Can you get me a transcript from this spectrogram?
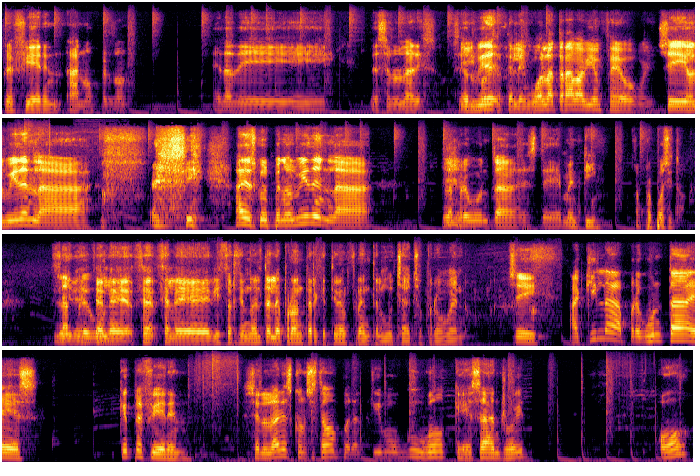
prefieren? Ah, no, perdón. Era de, de celulares. Sí, Se olvide- se te lenguó la traba bien feo, güey. Sí, olviden la. sí. Ah, disculpen, olviden la, la pregunta. Este, mentí, a propósito. La Sí, pregunta. le, se- se le distorsionó el teleprompter que tiene enfrente el muchacho, pero bueno. Sí, aquí la pregunta es: ¿qué prefieren? ¿Celulares con sistema operativo Google, que es Android, o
